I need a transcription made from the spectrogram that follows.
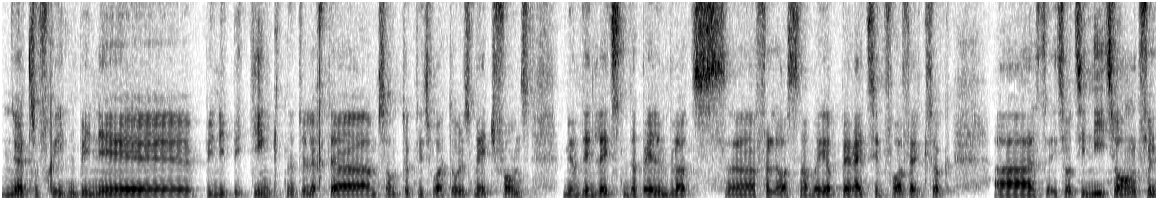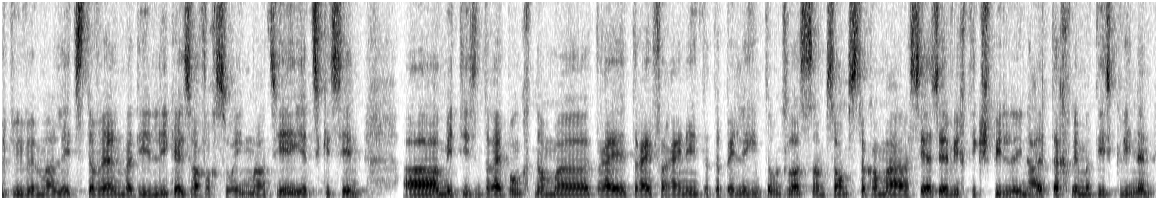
Ja, zufrieden bin ich, bin ich bedingt. Natürlich der, am Sonntag, das war ein tolles Match für uns. Wir haben den letzten Tabellenplatz äh, verlassen, aber ich habe bereits im Vorfeld gesagt, äh, es hat sich nie so angefühlt, wie wenn wir letzter wären, weil die Liga ist einfach so eng. Man hat es eh jetzt gesehen. Äh, mit diesen drei Punkten haben wir drei, drei Vereine in der Tabelle hinter uns lassen. Am Samstag haben wir ein sehr, sehr wichtiges Spiel in Alltag. Wenn wir das gewinnen,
